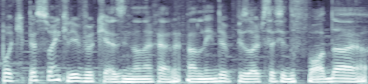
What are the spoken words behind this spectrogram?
Pô, que pessoa incrível que é a Zinda, né, cara? Além do episódio ter sido foda,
